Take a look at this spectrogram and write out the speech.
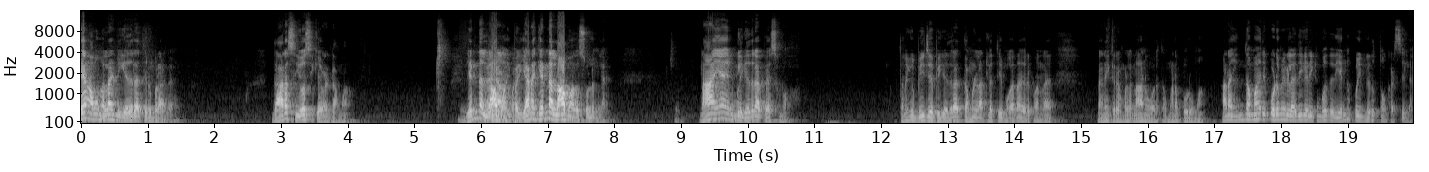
ஏன் அவங்கெல்லாம் இன்றைக்கி எதிராக திரும்புகிறாங்க இந்த அரசு யோசிக்க வேண்டாமா? என்ன லாபம் இப்போ எனக்கு என்ன லாபம்? அதை சொல்லுங்களேன். நான் ஏன் இவங்களுக்கு எதிராக பேசணும்? இத்தனைக்கும் பிஜேபிக்கு எதிராக தமிழ்நாட்டில் திமுக தான் இருக்கும்னு நான் நினைக்கிறவங்கள நானும் ஒருத்தன் மனப்பூர்வமாக ஆனால் இந்த மாதிரி கொடுமைகள் அதிகரிக்கும் போது அது எங்கே போய் நிறுத்தும்? கடைசியில்.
